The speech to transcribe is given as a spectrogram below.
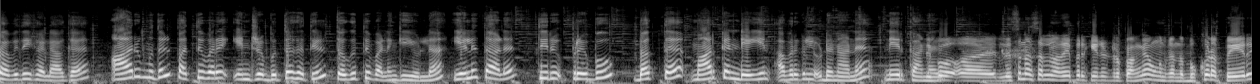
கவிதைகளாக ஆறு முதல் பத்து வரை என்ற புத்தகத்தில் தொகுத்து வழங்கியுள்ள எழுத்தாளர் திரு பிரபு பக்த மார்க்கண்டேயன் அவர்களுடனான நேர்காணல். இப்போ லிசனர்ஸ் எல்லாம் நிறைய பேர் கேட்டுட்டு இருப்பாங்க உங்களுக்கு அந்த புக்கோட பேர்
